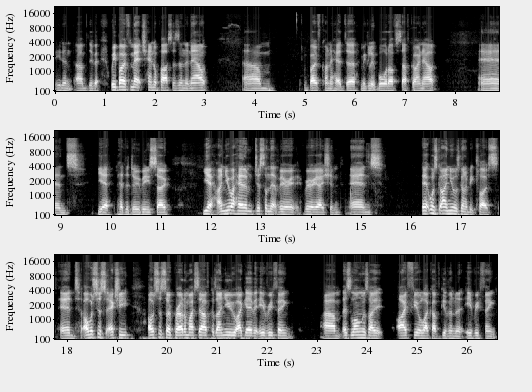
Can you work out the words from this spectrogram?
he didn't um, do that. We both match handle passes in and out. Um, both kind of had the loop board off stuff going out, and yeah, had the doobies. So yeah, I knew I had him just on that very variation, and it was I knew it was going to be close, and I was just actually I was just so proud of myself because I knew I gave it everything. Um, as long as I I feel like I've given it everything,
